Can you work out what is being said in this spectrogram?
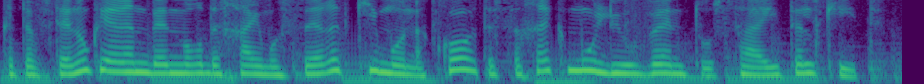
כתבתנו קרן בן מרדכי מוסרת כי מונקו תשחק מול יובנטוס האיטלקית.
